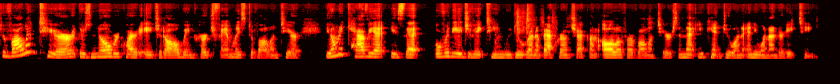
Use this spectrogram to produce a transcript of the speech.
To volunteer, there's no required age at all. We encourage families to volunteer. The only caveat is that over the age of 18, we do run a background check on all of our volunteers, and that you can't do on anyone under 18.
